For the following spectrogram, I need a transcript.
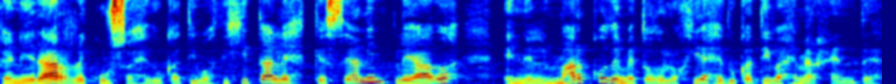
generar recursos educativos digitales que sean empleados en el marco de metodologías educativas emergentes.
